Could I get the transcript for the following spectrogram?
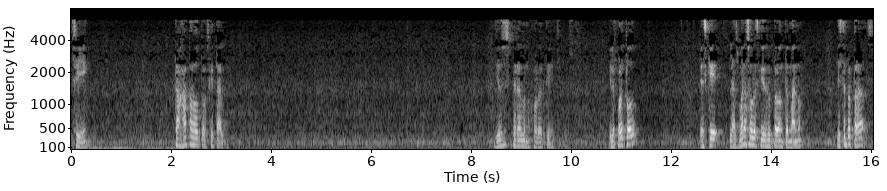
Sí. Trabajar para otros, ¿qué tal? Dios espera lo mejor de ti, chicos. Y lo peor de todo es que las buenas obras que Dios preparó antemano ya están preparadas.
